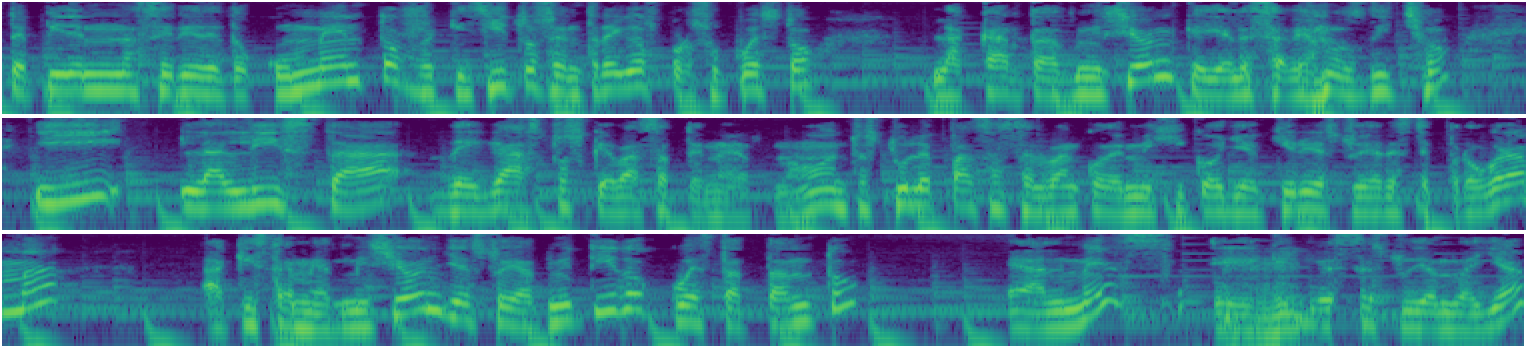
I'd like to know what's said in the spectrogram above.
te piden una serie de documentos, requisitos, entre ellos, por supuesto, la carta de admisión, que ya les habíamos dicho, y la lista de gastos que vas a tener, ¿no? Entonces tú le pasas al Banco de México, oye, quiero estudiar este programa, aquí está mi admisión, ya estoy admitido, cuesta tanto al mes que yo esté estudiando allá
